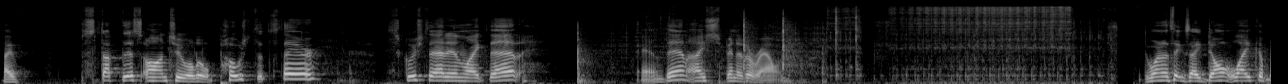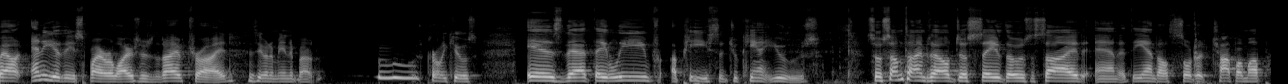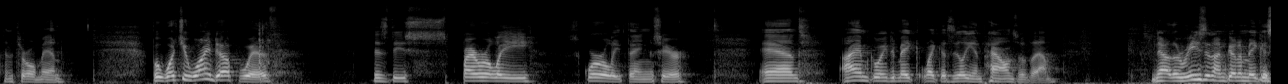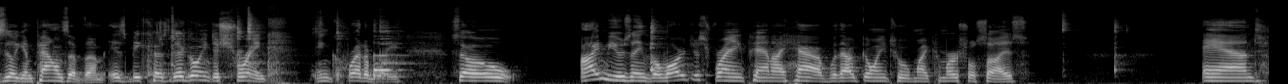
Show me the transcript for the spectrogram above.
I've stuck this onto a little post that's there, squish that in like that, and then I spin it around. One of the things I don't like about any of these spiralizers that I've tried, see what I mean about ooh, curly cues, is that they leave a piece that you can't use. So sometimes I'll just save those aside and at the end I'll sort of chop them up and throw them in. But what you wind up with is these spirally, squirrely things here. And I am going to make like a zillion pounds of them. Now the reason I'm going to make a zillion pounds of them is because they're going to shrink incredibly. So I'm using the largest frying pan I have without going to my commercial size. And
